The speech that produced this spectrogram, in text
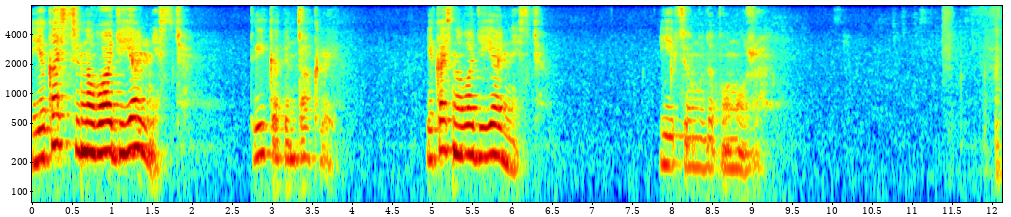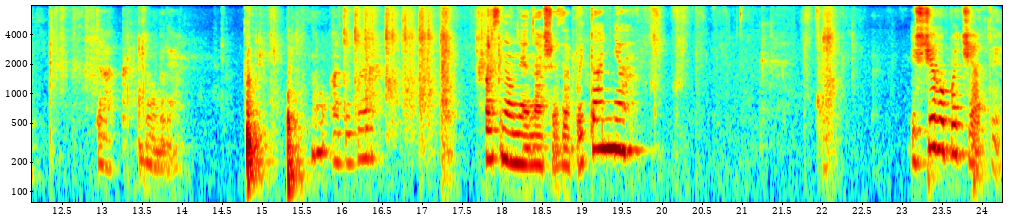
Якась нова діяльність. Трійка Пентаклей. Якась нова діяльність їй в цьому допоможе. Так, добре. Ну, а тепер основне наше запитання. З чого почати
